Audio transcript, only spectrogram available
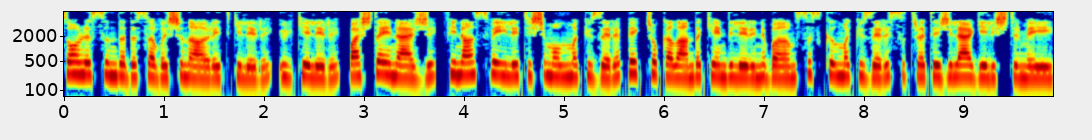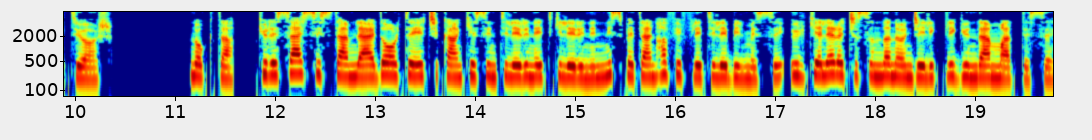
sonrasında da savaşın ağır etkileri, ülkeleri, başta enerji, finans ve iletişim olmak üzere pek çok alanda kendilerini bağımsız kılmak üzere stratejiler geliştirmeye itiyor. Nokta. Küresel sistemlerde ortaya çıkan kesintilerin etkilerinin nispeten hafifletilebilmesi, ülkeler açısından öncelikli gündem maddesi.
